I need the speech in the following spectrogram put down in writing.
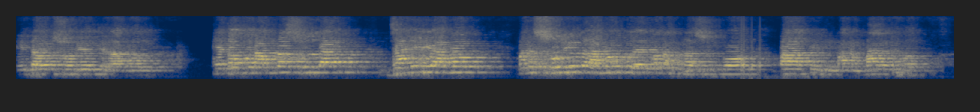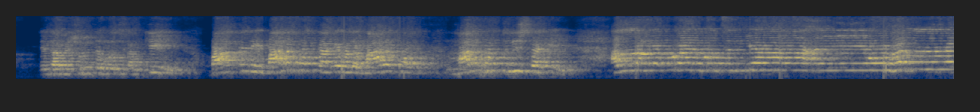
এটাও শরীয়তের আমল এতক্ষণ আমরা শুনলাম জাহিরি আমল মানে শরীয়তের আমলগুলো এখন আমরা শুনব বাতিল মানে মারফত যেটা আমি শুনতে বলছিলাম কি বাতিলি মারফত কাকে বলে মারফত মারফত জিনিসটা কি আল্লাহ কোরআন বলছেন ইয়া আইয়ুহাল্লাযীনা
